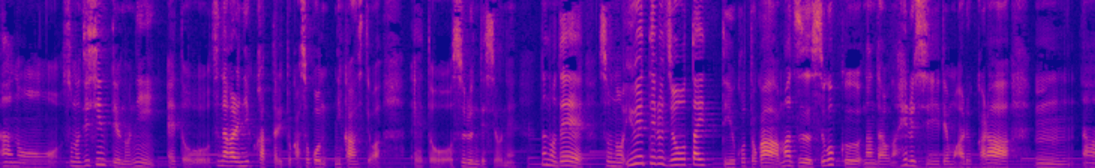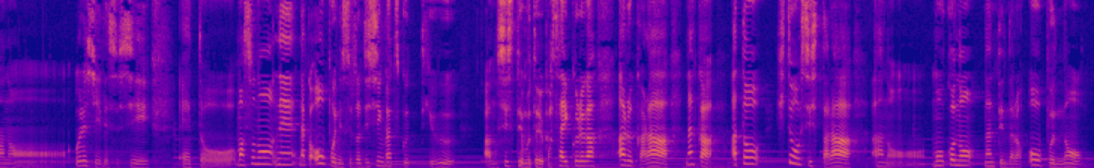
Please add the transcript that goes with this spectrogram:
あのその自信っていうのに、えーと、つながりにくかったりとかそこに関しては、えーと、するんですよね。なのでその言えてる状態っていうことがまずすごくなんだろうなヘルシーでもあるから、うん、あの嬉しいですし、えーとまあ、そのねなんかオープンにすると自信がつくっていうあのシステムというかサイクルがあるからなんかあと一押ししたらあのもうこのなんて言うんだろうオープンの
